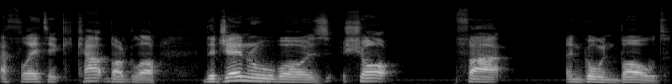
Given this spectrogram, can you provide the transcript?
athletic cat burglar, the general was short, fat, and going bald.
